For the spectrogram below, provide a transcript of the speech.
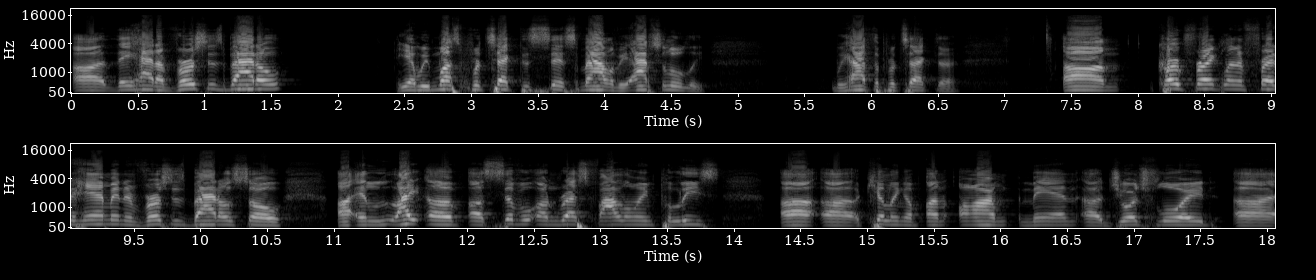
uh, they had a Verzuz battle. Yeah, we must protect the sis Mallory. Absolutely. We have to protect her. Um, Kirk Franklin and Fred Hammond in Verzuz battle. So, uh, in light of civil unrest following police uh, uh, killing of unarmed man uh, George Floyd uh,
